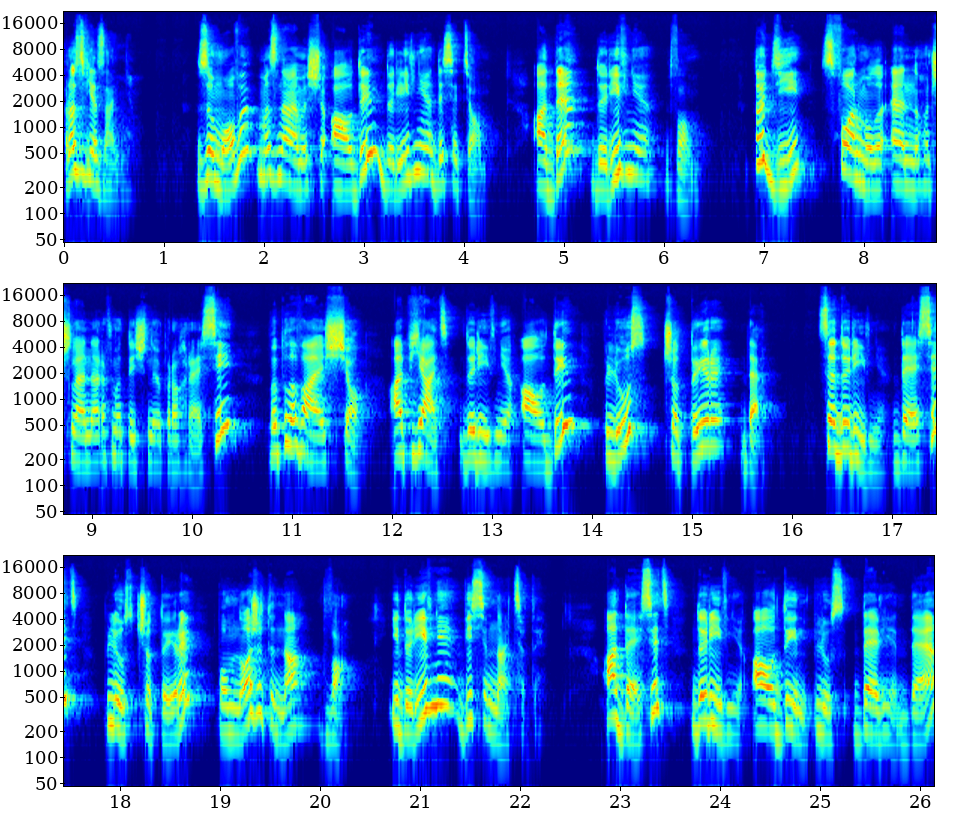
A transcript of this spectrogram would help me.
Розв'язання. З умови ми знаємо, що А1 дорівнює 10, а Д дорівнює 2. Тоді з формули n-ного члена арифметичної прогресії випливає, що А5 дорівнює А1 плюс 4D. Це дорівнює 10 плюс 4 помножити на 2 і дорівнює 18. А 10 дорівнює А1 плюс 9D,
